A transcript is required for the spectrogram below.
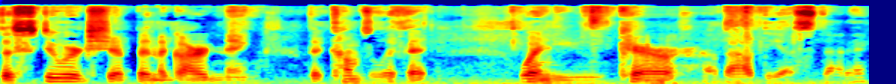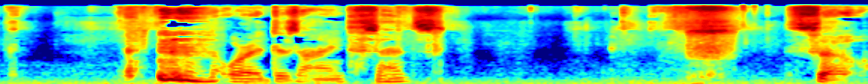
the stewardship and the gardening that comes with it when you care about the aesthetic or a designed sense. So,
